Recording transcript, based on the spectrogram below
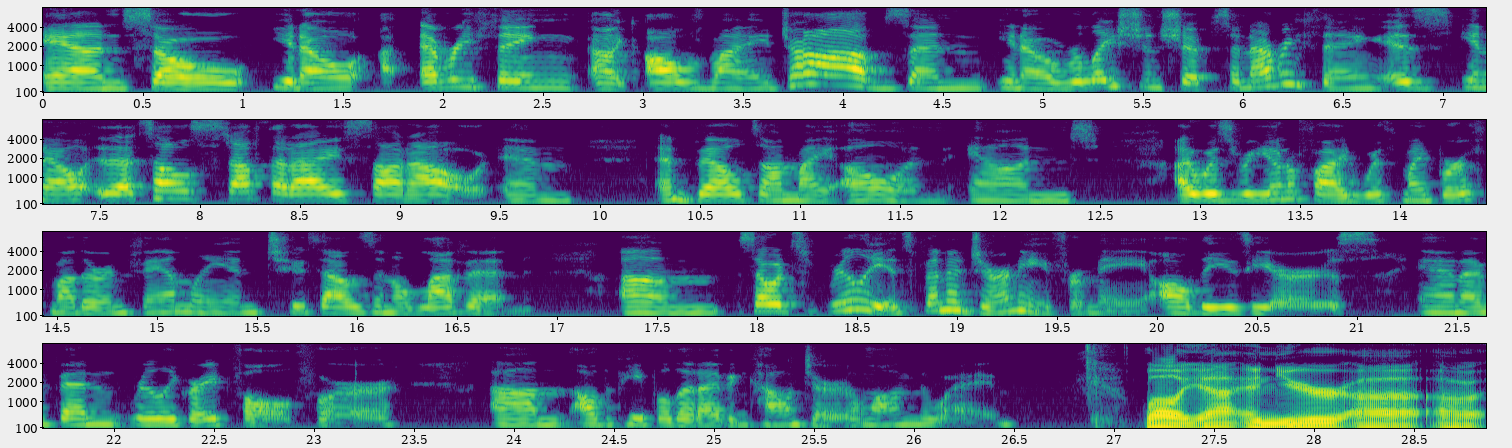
And so, you know, everything like all of my jobs and, you know, relationships and everything is, you know, that's all stuff that I sought out. And and built on my own. And I was reunified with my birth mother and family in 2011. Um, so it's really it's been a journey for me all these years, and I've been really grateful for um, all the people that I've encountered along the way. Well, yeah, and you're uh, uh,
